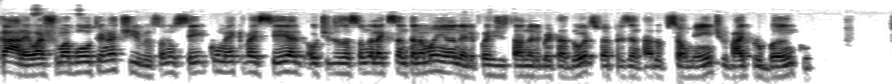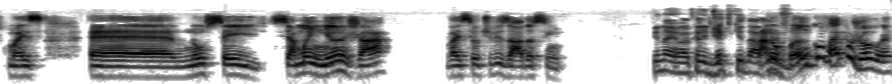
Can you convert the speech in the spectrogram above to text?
Cara, eu acho uma boa alternativa. Eu só não sei como é que vai ser a utilização do Alex Santana amanhã, né? Ele foi registrado na Libertadores, foi apresentado oficialmente, vai para o banco, mas é, não sei se amanhã já vai ser utilizado assim. Pina, eu acredito que dá. Tá no banco, vai pro jogo, né?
